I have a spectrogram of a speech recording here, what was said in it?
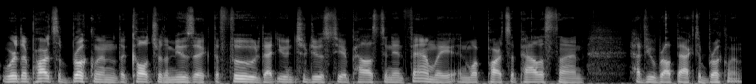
Were there parts of Brooklyn, the culture, the music, the food that you introduced to your Palestinian family, and what parts of Palestine have you brought back to Brooklyn?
